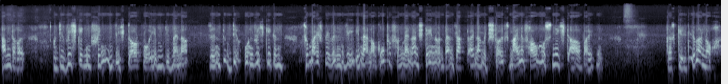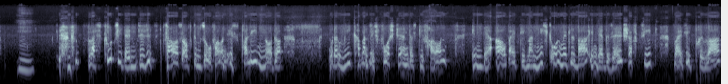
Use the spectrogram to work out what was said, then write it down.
andere. Und die Wichtigen finden sich dort, wo eben die Männer sind und die Unwichtigen zum Beispiel, wenn Sie in einer Gruppe von Männern stehen und dann sagt einer mit Stolz, meine Frau muss nicht arbeiten. Das gilt immer noch. Hm. Was tut sie denn? Sie sitzt zu Hause auf dem Sofa und isst Pralinen oder, oder wie kann man sich vorstellen, dass die Frauen in der Arbeit, die man nicht unmittelbar in der Gesellschaft sieht, weil sie privat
